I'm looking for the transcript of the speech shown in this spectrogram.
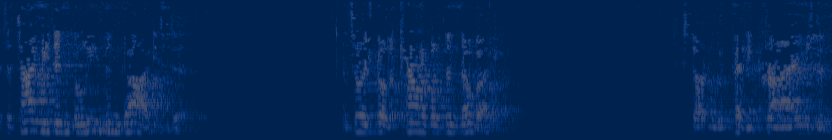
At the time, he didn't believe in God, he said. And so he felt accountable to nobody. He started with petty crimes and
